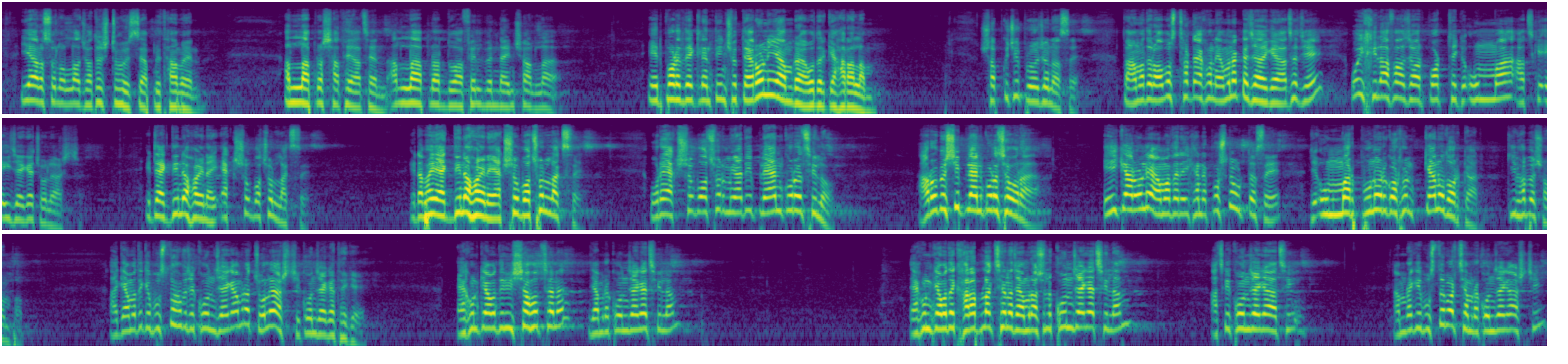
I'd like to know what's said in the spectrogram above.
ইয়া রসুল্লাহ যথেষ্ট হয়েছে, আপনি থামেন। আল্লাহ আপনার সাথে আছেন। আল্লাহ আপনার দোয়া ফেলবেন না, ইনশাআল্লাহ। এরপরে দেখলেন তিনশো তেরো নিয়ে আমরা ওদেরকে হারালাম। সব কিছুর প্রয়োজন আছে। তো আমাদের অবস্থাটা এখন এমন একটা জায়গায় আছে যে, ওই খিলাফা যাওয়ার পর থেকে উম্মা আজকে এই জায়গায় চলে আসছে। এটা একদিনে হয় নাই, একশো বছর লাগছে। এটা ভাই একদিনে হয় নাই, একশো বছর লাগছে। ওরা একশো বছর মেয়াদি প্ল্যান করেছিল। আরও বেশি প্ল্যান করেছে ওরা। এই কারণে আমাদের এখানে প্রশ্ন উঠতেছে যে উম্মার পুনর্গঠন কেন দরকার? কীভাবে সম্ভব? আগে আমাদেরকে বুঝতে হবে যে কোন জায়গায় আমরা চলে আসছি, কোন জায়গা থেকে। এখন কি আমাদের ঈর্ষা হচ্ছে না যে আমরা কোন জায়গায় ছিলাম? এখন কি আমাদের খারাপ লাগছে না যে আমরা আসলে কোন জায়গায় ছিলাম? আজকে কোন জায়গায় আছি? আমরা কি বুঝতে পারছি আমরা কোন জায়গায় আসছি?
